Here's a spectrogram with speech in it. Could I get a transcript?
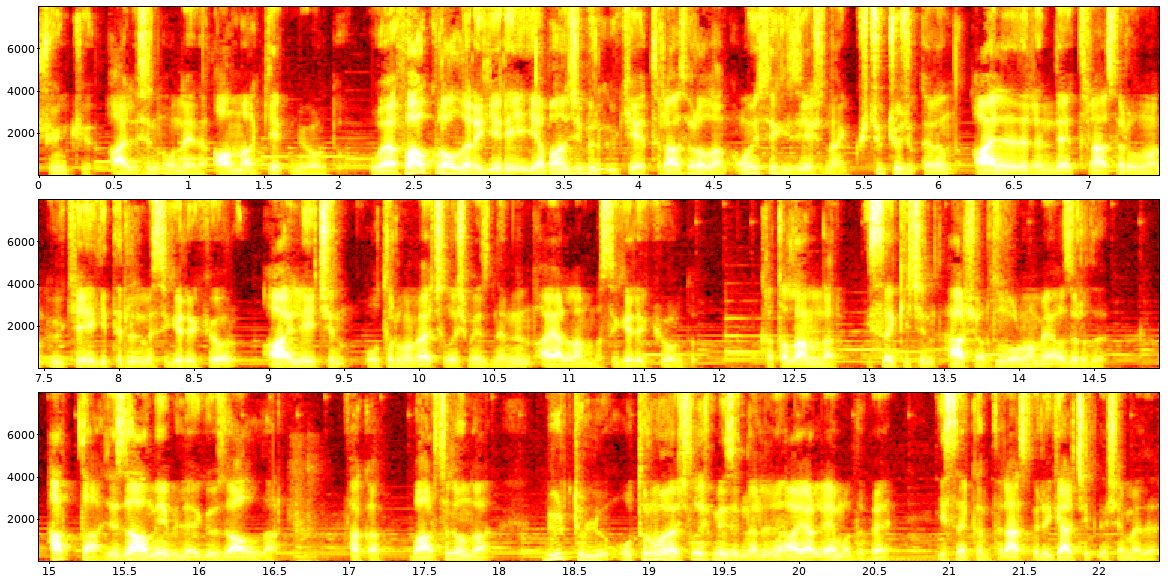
Çünkü ailesinin onayını almak yetmiyordu. UEFA kuralları gereği yabancı bir ülkeye transfer olan 18 yaşından küçük çocukların ailelerinde transfer olunan ülkeye getirilmesi gerekiyor. Aile için oturma ve çalışma izinlerinin ayarlanması gerekiyordu. Katalanlar İshak için her şartı zorlamaya hazırdı. Hatta ceza almayı bile göze aldılar. Fakat Barcelona bir türlü oturma ve çalışma izinlerini ayarlayamadı ve İshak'ın transferi gerçekleşemedi.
